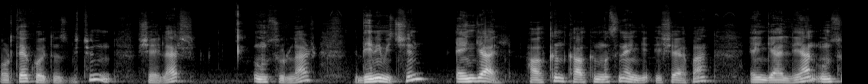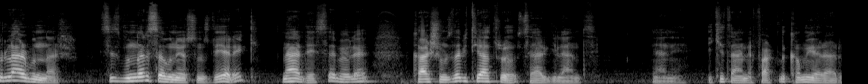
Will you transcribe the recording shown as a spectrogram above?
ortaya koyduğunuz bütün şeyler, unsurlar benim için engel. Halkın kalkınmasını enge- şey yapan, engelleyen unsurlar bunlar. Siz bunları savunuyorsunuz diyerek neredeyse böyle karşımızda bir tiyatro sergilendi. Yani iki tane farklı kamu yararı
